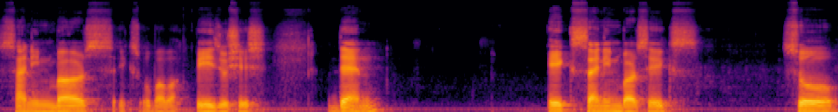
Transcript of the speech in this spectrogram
sine inverse x ও বাবা, পেজও শেষ। Then x sine inverse x so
